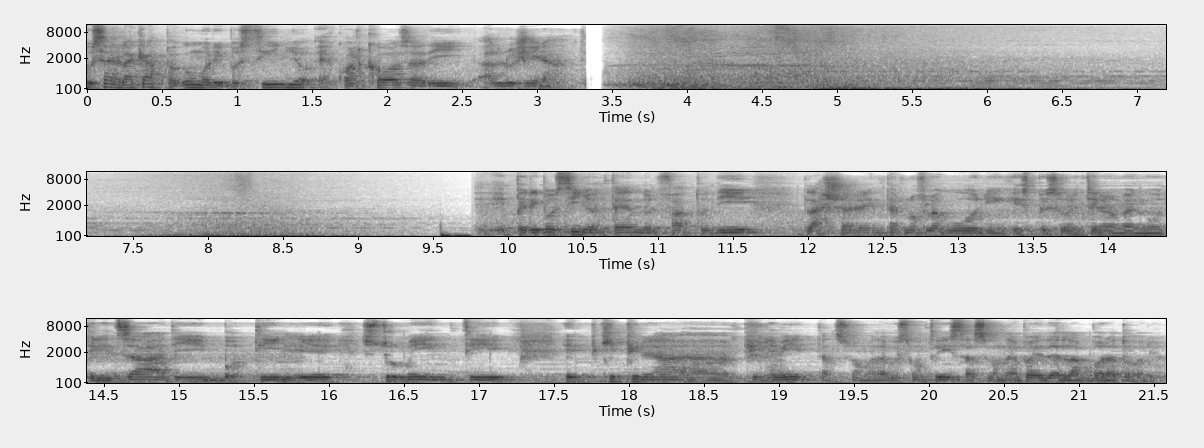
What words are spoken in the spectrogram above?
Usare la K come ripostiglio è qualcosa di allucinante. E per ripostiglio intendo il fatto di lasciare all'interno flaconi che spesso non vengono utilizzati, bottiglie, strumenti e chi più ne ha più ne metta insomma da questo punto di vista a seconda poi del laboratorio.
